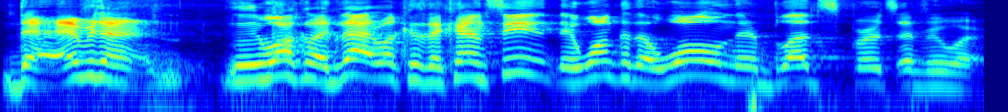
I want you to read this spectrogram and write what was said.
They, every time they walk like that, because they can't see, they walk at the wall and their blood spurts everywhere.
